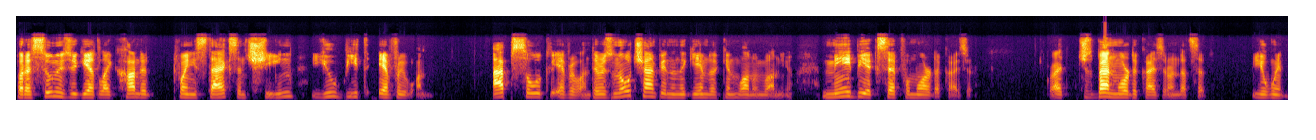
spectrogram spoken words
but as soon as you get like 120 stacks and Sheen, you beat everyone. Absolutely everyone. There is no champion in the game that can one-on-one you. Maybe except for Mordekaiser. Right? Just ban Mordekaiser and that's it. You win.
